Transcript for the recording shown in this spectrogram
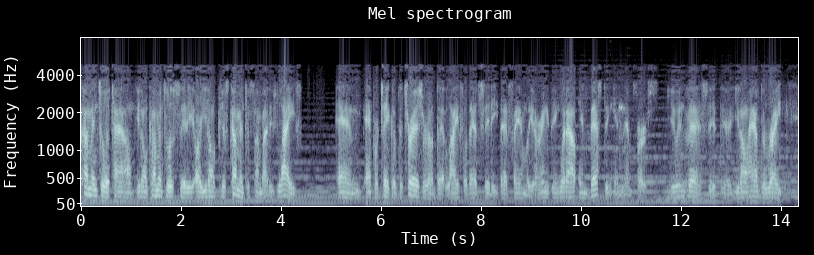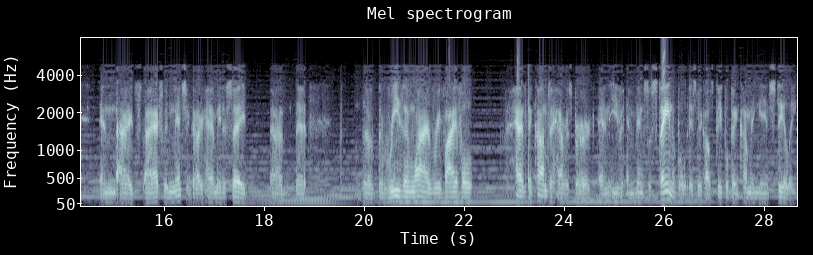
come into a town, you don't come into a city, or you don't just come into somebody's life and and partake of the treasure of that life or that city, that family, or anything without investing in them first. You invest. It, you don't have the right. And I I actually mentioned God had me to say uh, that the the reason why revival hasn't come to Harrisburg and even and been sustainable is because people been coming in stealing.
